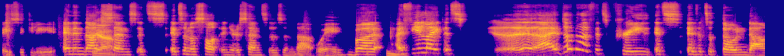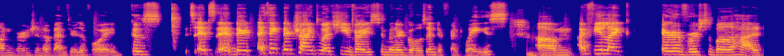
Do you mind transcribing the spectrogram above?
basically, and in that Yeah. sense, it's it's an assault in your senses in that way. But Hmm. I feel like it's I don't know if it's crazy. It's if it's a toned down version of Enter the Void because it's it's it, they're I think they're trying to achieve very similar goals in different ways. Mhm. Um, I feel like Irreversible had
